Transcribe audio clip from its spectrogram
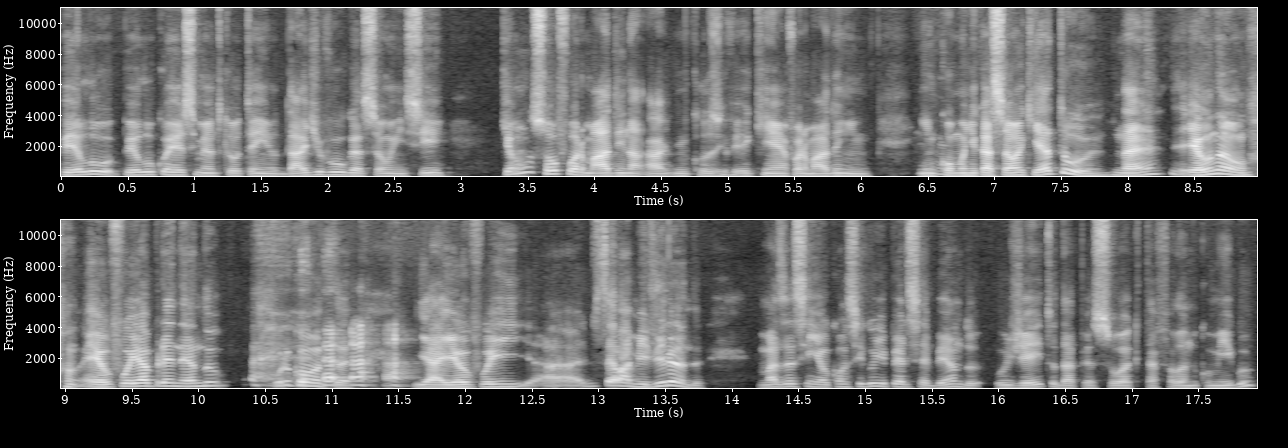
pelo, pelo conhecimento que eu tenho da divulgação em si, que eu não sou formado em, inclusive quem é formado em, em uhum. comunicação aqui é tu, né? Eu não, eu fui aprendendo por conta, e aí eu fui, ah, sei lá, me virando. Mas assim, eu consigo ir percebendo o jeito da pessoa que está falando comigo,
